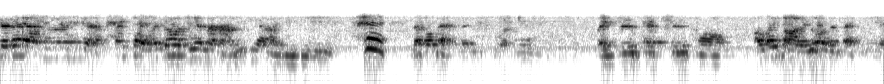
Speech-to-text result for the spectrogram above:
จะได้อะไรเนี่ยไปส่งให้โลดเรียนมหาวิทยาลัยดีๆแล้วก็แบ่งเงินส่วนหนึ่งไปซื้อเพชรซื้อทอง เอาไว้ตอนในโลดจะแต่งเมีย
